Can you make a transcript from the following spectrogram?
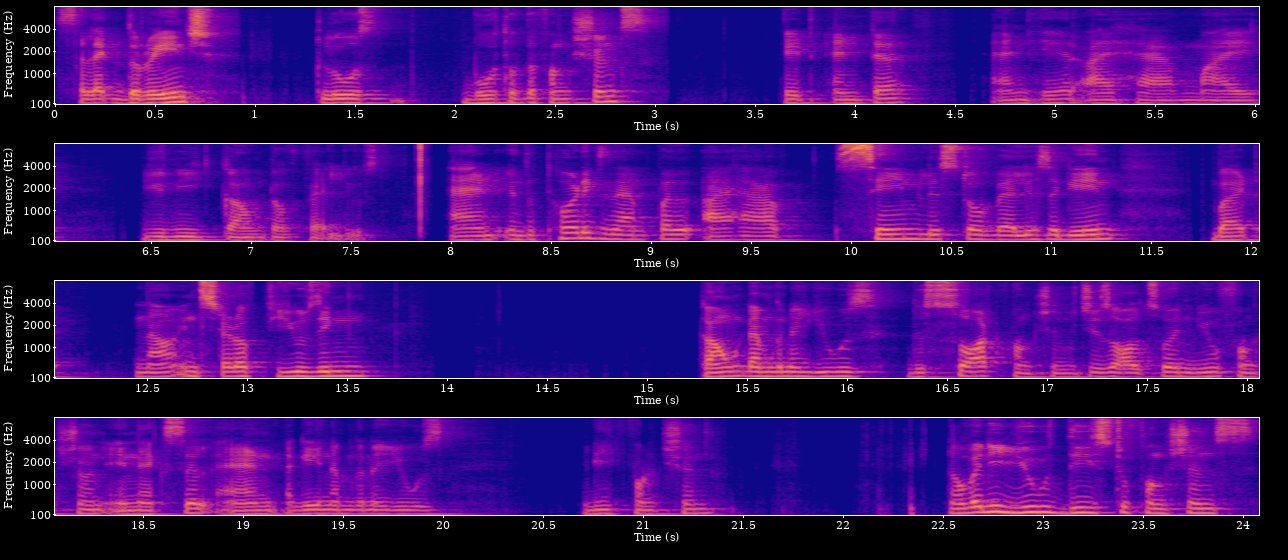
select the range, close both of the functions, hit enter, and here I have my unique count of values. And in the third example, I have same list of values again, but now instead of using count, I'm going to use the sort function, which is also a new function in Excel. And again, I'm going to use unique function. Now, when you use these two functions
